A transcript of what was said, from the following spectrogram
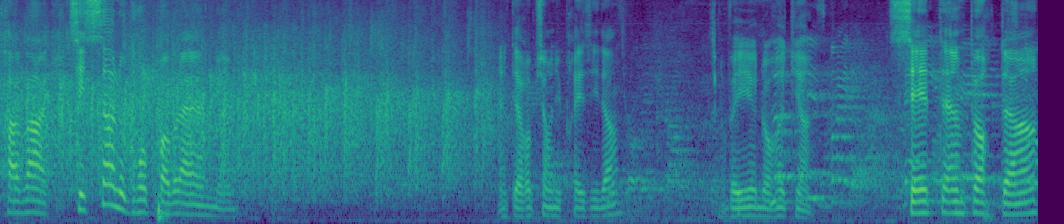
travail. C'est ça le gros problème. Interruption du président. Veuillez le retirer. C'est important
